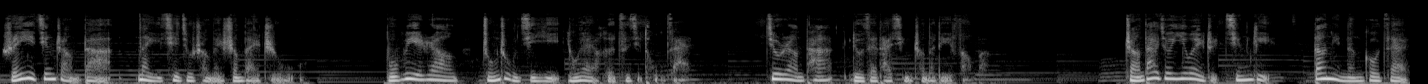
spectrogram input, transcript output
人一经长大。”那一切就成为身外之物，不必让种种记忆永远和自己同在，就让它留在它形成的地方吧。长大就意味着经历，当你能够在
